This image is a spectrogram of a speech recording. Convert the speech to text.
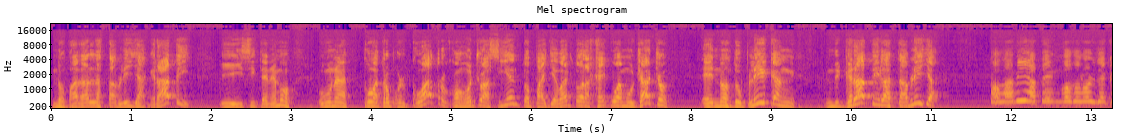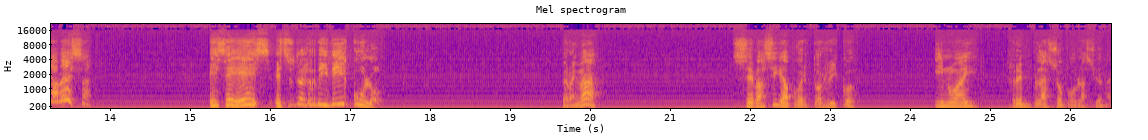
nos va a dar las tablillas gratis. Y si tenemos una 4x4 con 8 asientos para llevar todas las jecuas muchachos, eh, nos duplican gratis las tablillas. Todavía tengo dolor de cabeza. Ese es, eso es el ridículo. Pero hay más. Se vacía Puerto Rico y no hay reemplazo poblacional.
